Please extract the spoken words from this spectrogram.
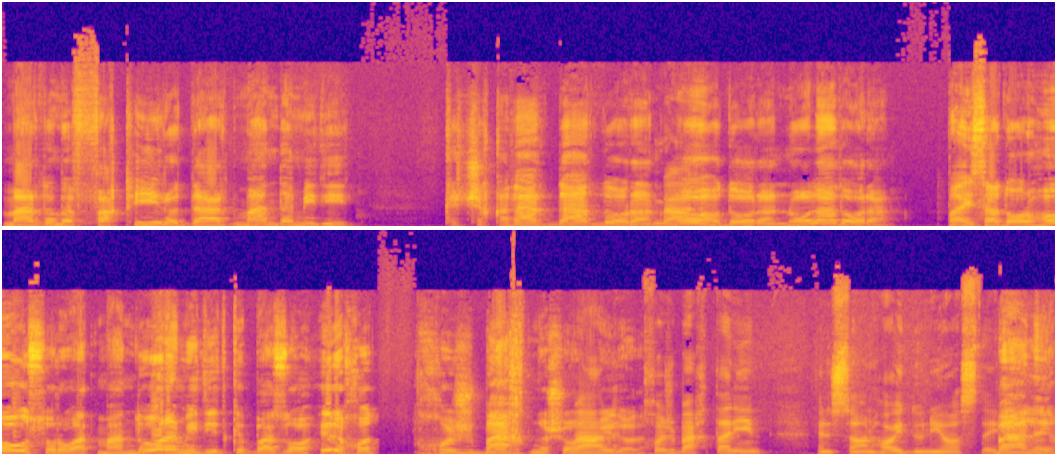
مردم فقیر و دردمند می‌دید. که چقدر درد دارن بله. آه دارن ناله دارن. پیسدارها و ثروتمندا می‌دید که به ظاهر خود خوشبخت نشان بله می‌دادن. خوشبختترین انسان های دنیاست. بله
